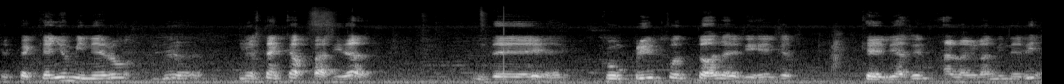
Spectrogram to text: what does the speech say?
el pequeño minero no está en capacidad de cumplir con todas las exigencias que le hacen a la gran minería.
